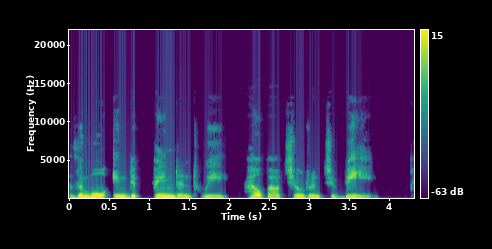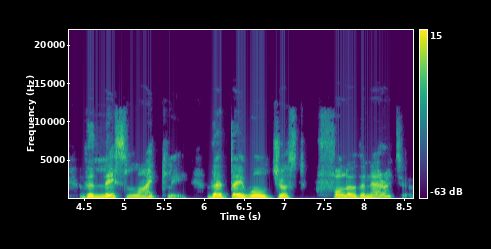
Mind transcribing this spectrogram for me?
the more independent we help our children to be, the less likely that they will just follow the narrative.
